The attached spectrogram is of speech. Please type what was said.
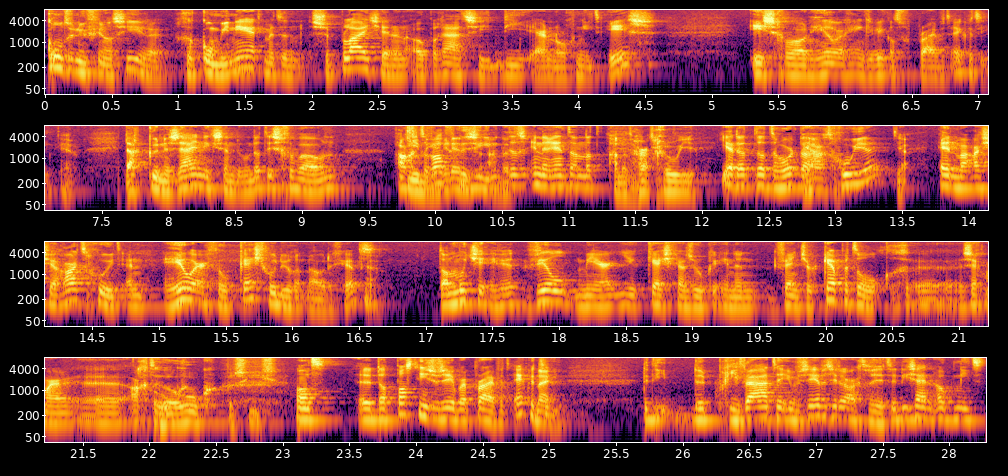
continu financieren, gecombineerd met een supply chain en een operatie die er nog niet is, is gewoon heel erg ingewikkeld voor private equity. Daar kunnen zij niks aan doen. Dat is gewoon achteraf gezien, het, dat is inherent aan dat... Aan het hard groeien. Ja, dat, dat hoort bij hard groeien. En maar als je hard groeit en heel erg veel cash voortdurend nodig hebt dan moet je veel meer je cash gaan zoeken in een venture capital, uh, zeg maar, uh, achtige hoek. hoek. Precies. Want uh, dat past niet zozeer bij private equity. Nee. De, de, private investeerders die erachter zitten, die zijn ook niet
